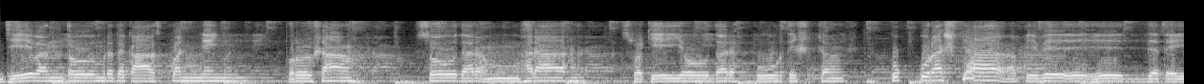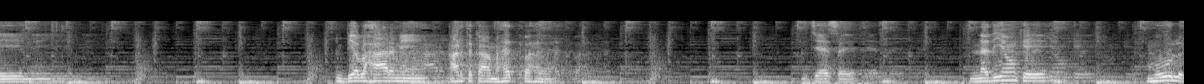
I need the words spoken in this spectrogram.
जीवन्तो मृतकास्त्वन्यै पुरुषा सोदरं भराः स्वकीयोदरः पूर्तिश्च कुक्कुरश्चापि वेद्यते। व्यवहार में अर्थ का महत्व है। जैसे नदियों के मूल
